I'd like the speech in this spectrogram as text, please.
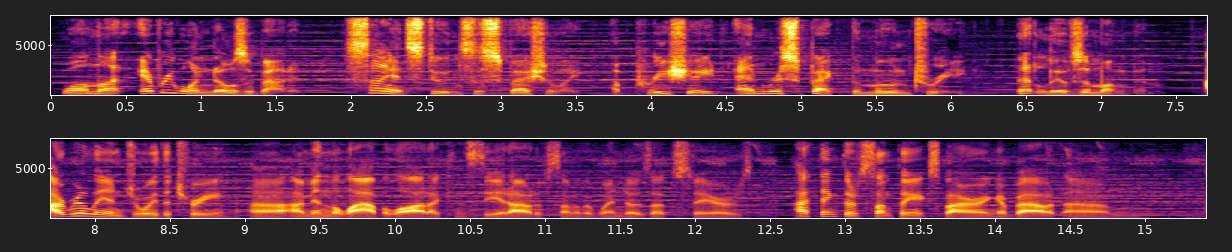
While not everyone knows about it, science students especially appreciate and respect the moon tree that lives among them. I really enjoy the tree. Uh, I'm in the lab a lot. I can see it out of some of the windows upstairs. I think there's something inspiring about um,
